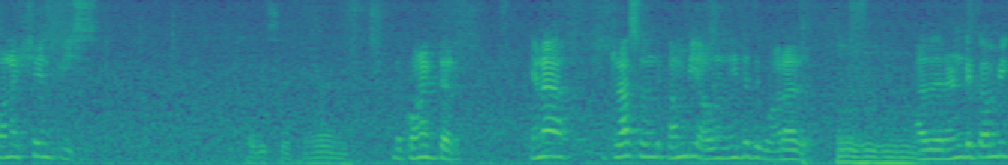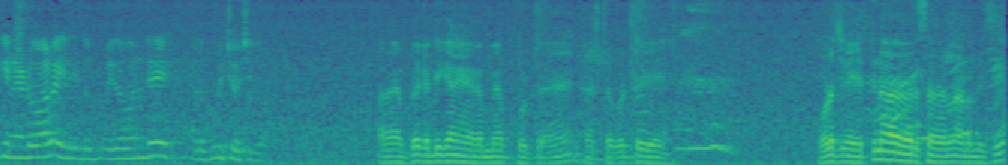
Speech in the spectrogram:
கனெக்ஷன் பீஸ் சரி சரி. இந்த கனெக்டர் ஏன்னா ட்ரஸ் வந்து கம்பி அவ்வளோ நீட்டத்துக்கு வராது. அது ரெண்டு கம்பிக்கு நடுவால் இது இது இது வந்து அதை பிடிச்சி வச்சுக்கலாம் அதான் எப்படியே கட்டிக்காங்க மேப் போட்டு ஆ, கஷ்டப்பட்டு உழைச்சிங்க எத்தனை வருஷம் அதெல்லாம் நடந்துச்சு?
